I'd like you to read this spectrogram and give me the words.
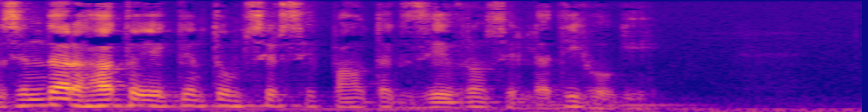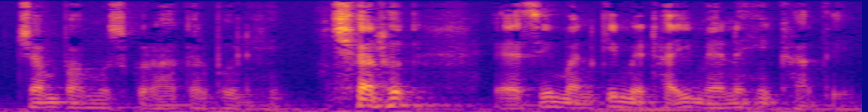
ज़िंदा रहा तो एक दिन तुम सिर से पाँव तक जेवरों से लदी होगी। चंपा मुस्कुराकर बोली, चलो, ऐसी मन की मिठाई मैं नहीं खाती।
